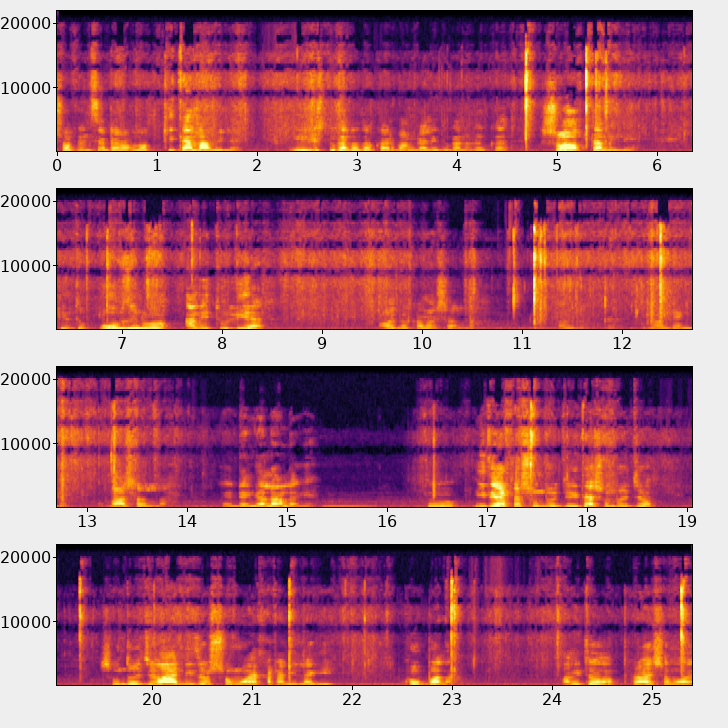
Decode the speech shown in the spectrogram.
শপিং সেন্টার হলো কিতা না মিলে। ইংলিশ দোকানও দরকার বাঙালি দোকানও দরকার সবটা মিলে। কিন্তু ও যেন আমি তুলি আর ওই দরকার মাশাআল্লাহ। ওই ডেঙ্গা। মাশাল্লাহ এই ডেঙ্গালাম লাগে। তো এটা একটা সৌন্দর্য এটা সৌন্দর্য সৌন্দর্য আর নিজের সময় খাটানি লাগে খুব ভালো আমি তো প্রায় সময়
